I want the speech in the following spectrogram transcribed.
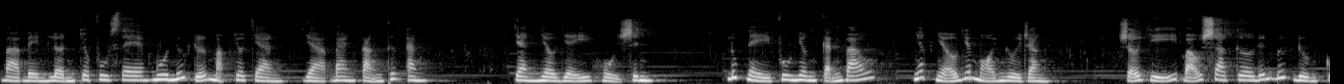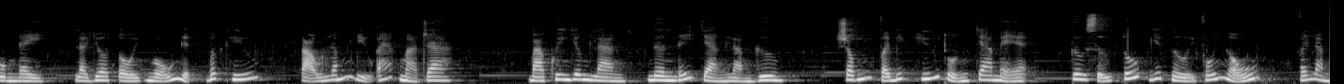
bà bèn lệnh cho phu xe mua nước rửa mặt cho chàng và ban tặng thức ăn. Chàng nhờ vậy hồi sinh. Lúc này phu nhân cảnh báo, nhắc nhở với mọi người rằng sở dĩ bảo sa cơ đến bước đường cùng này là do tội ngỗ nghịch bất hiếu, tạo lắm điều ác mà ra. Bà khuyên dân làng nên lấy chàng làm gương, sống phải biết hiếu thuận cha mẹ, cư xử tốt với người phối ngẫu, phải làm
